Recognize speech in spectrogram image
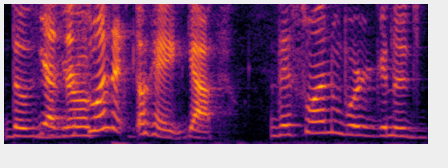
those Yeah, zero this one okay, yeah. This one we're to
